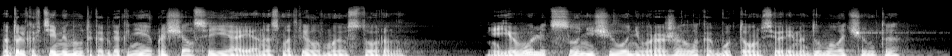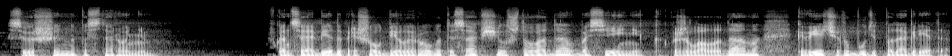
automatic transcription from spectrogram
но только в те минуты, когда к ней обращался я, и она смотрела в мою сторону. Его лицо ничего не выражало, как будто он все время думал о чем-то совершенно постороннем. В конце обеда пришел белый робот и сообщил, что вода в бассейне, как пожелала дама, к вечеру будет подогрета.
